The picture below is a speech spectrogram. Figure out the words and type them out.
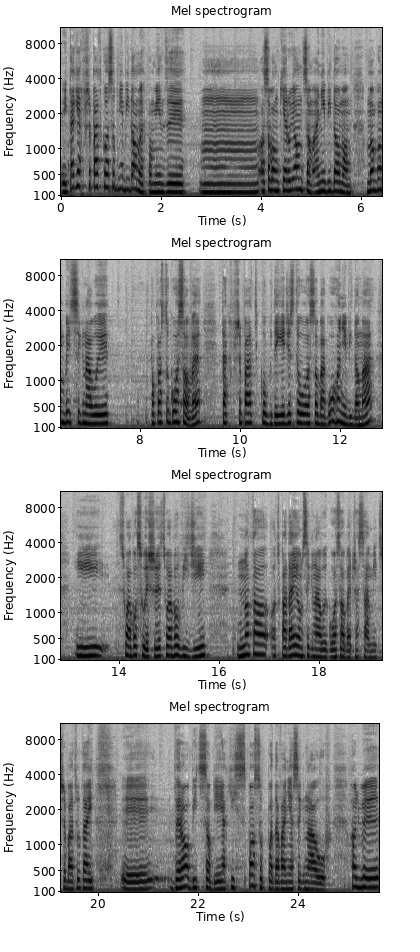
I tak jak w przypadku osób niewidomych, pomiędzy mm, osobą kierującą a niewidomą mogą być sygnały po prostu głosowe, tak w przypadku, gdy jedzie z tyłu osoba głucho-niewidoma i słabo słyszy, słabo widzi, no to odpadają sygnały głosowe czasami. Trzeba tutaj yy, wyrobić sobie jakiś sposób podawania sygnałów, choćby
